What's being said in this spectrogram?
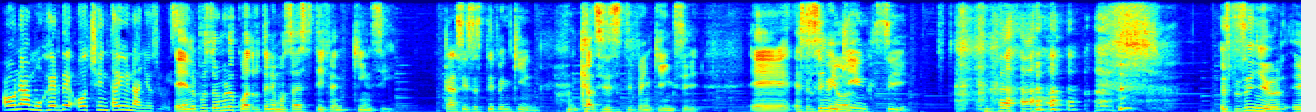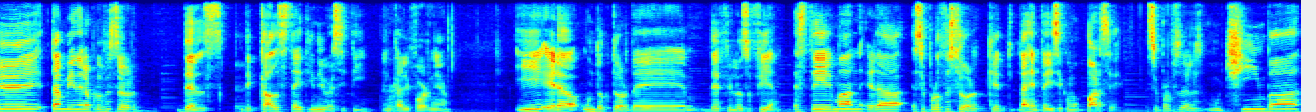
a una mujer de 81 años, Luis. En el puesto número 4 tenemos a Stephen Kinsey. Casi es Stephen King. Casi es Stephen Kinsey. Eh, este Stephen señor, King, sí. Este señor eh, también era profesor del, de Cal State University en California. Y era un doctor de, de filosofía. Este man era ese profesor que la gente dice como parce. Ese profesor es un chimba,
